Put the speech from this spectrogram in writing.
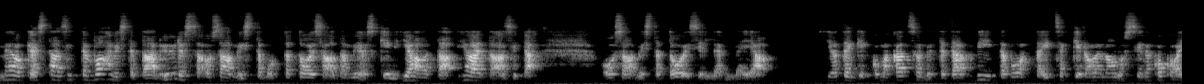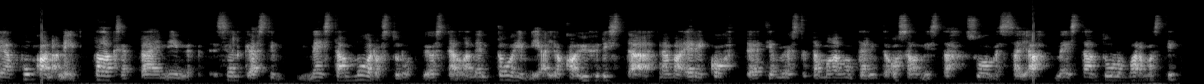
me oikeastaan sitten vahvistetaan yhdessä osaamista, mutta toisaalta myöskin jaeta, jaetaan sitä osaamista toisillemme. Ja jotenkin kun mä katson nyt tätä viittä vuotta, itsekin olen ollut siinä koko ajan mukana, niin taaksepäin, niin selkeästi meistä on muodostunut myös tällainen toimija, joka yhdistää nämä eri kohteet ja myös tätä maailmanperintöosaamista Suomessa. Ja meistä on tullut varmasti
